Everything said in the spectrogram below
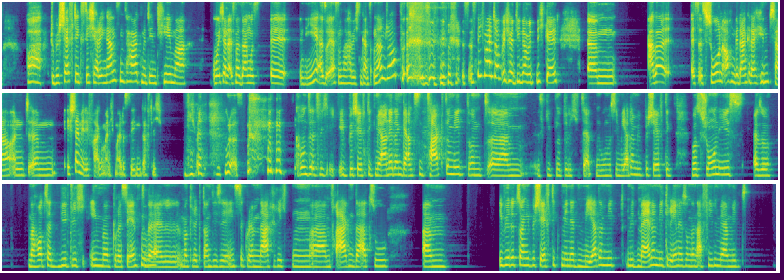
boah, du beschäftigst dich ja den ganzen Tag mit dem Thema, wo ich dann erstmal sagen muss, äh, nee, also erstens mal habe ich einen ganz anderen Job. es ist nicht mein Job, ich verdiene damit nicht Geld. Ähm, aber es ist schon auch ein Gedanke dahinter und ähm, ich stelle mir die Frage manchmal, deswegen dachte ich, wie du das? Grundsätzlich, ich beschäftige mich auch nicht den ganzen Tag damit und ähm, es gibt natürlich Zeiten, wo man sich mehr damit beschäftigt. Was schon ist, also man hat es halt wirklich immer präsent, mhm. weil man kriegt dann diese Instagram-Nachrichten, ähm, Fragen dazu. Ähm, ich würde sagen, ich beschäftige mich nicht mehr damit, mit meiner Migräne, sondern auch viel mehr mit,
